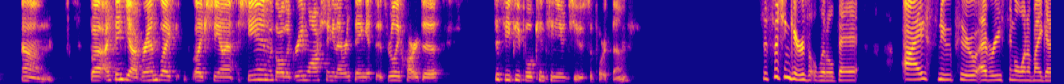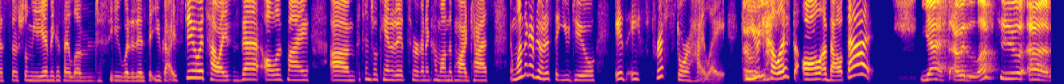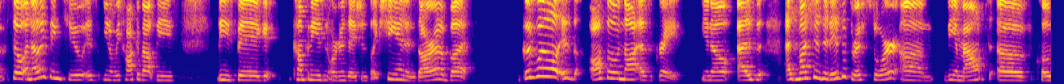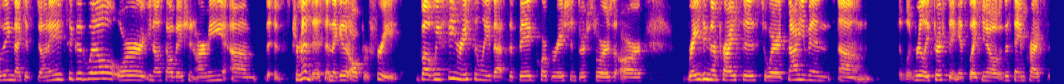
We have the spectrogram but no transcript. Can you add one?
But I think yeah, brands like like Shein, Shein with all the greenwashing and everything, it's it's really hard to to see people continue to support them. So switching gears a little bit, I snoop through every single one of my guests' social media because I love to see what it is that you guys do. It's how I vet all of my um, potential candidates who are going to come on the podcast. And one thing I've noticed that you do is a thrift store highlight. Can oh, you yes. tell us all about that? Yes, I would love to. Um, so another thing too is, you know, we talk about these these big companies and organizations like Shein and Zara, but Goodwill is also not as great you know as as much as it is a thrift store um, the amount of clothing that gets donated to goodwill or you know salvation army um, it's tremendous and they get it all for free but we've seen recently that the big corporation thrift stores are raising their prices to where it's not even um, really thrifting. It's like you know the same price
